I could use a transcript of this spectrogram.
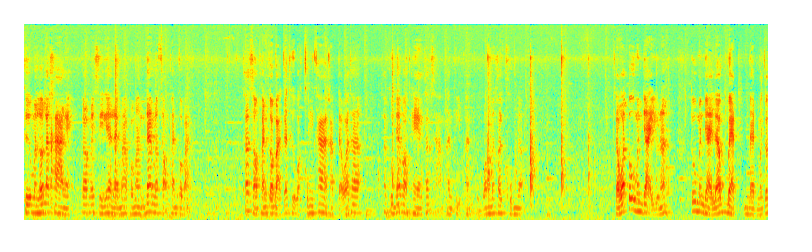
คือมันลดราคาไง ก็ไม่ซีเรียสอะไรมากประมาณได้มา 2,000 กว่าบาท ถ้า 2,000 กว่าบาทก็ถือว่าคุ้มค่าครับ แต่ว่าถ้าถ้าคุณได้มาแพงสัก 3,000 4,000 ผมว่าไม่ค่อยคุ้มแล้ว แต่ว่าตู้มันใหญ่อยู่นะ ตู้มันใหญ่แล้วแบตแบตมันก็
